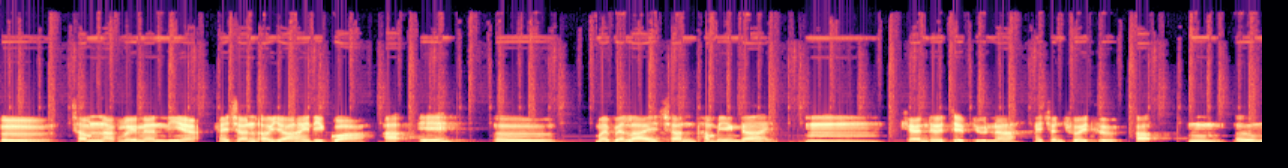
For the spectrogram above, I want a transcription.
เออช้ำหนักเลยนะเนี่ย ให้ฉันเอายาให้ดีกว่า อะเอ๊ะ เออ ไม่เป็นไรฉันทำเองได้ อืม แขนเธอเจ็บอยู่นะ ให้ฉันช่วยเธออะอืมเอิม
